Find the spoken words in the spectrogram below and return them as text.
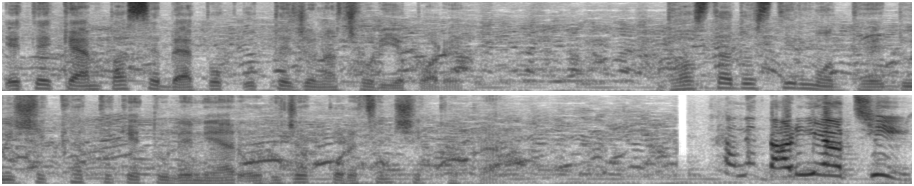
এতে ক্যাম্পাসে ব্যাপক উত্তেজনা ছড়িয়ে পড়ে। ধস্তাধস্তির মধ্যে দুই শিক্ষার্থীকে তুলে নেয়ার অভিযোগ করেছেন শিক্ষকরা। দাঁড়িয়ে আছি।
